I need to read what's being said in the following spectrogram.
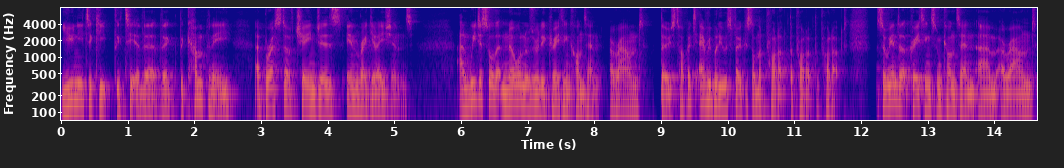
You need to keep the, the, the, the company abreast of changes in regulations. And we just saw that no one was really creating content around those topics. Everybody was focused on the product, the product, the product. So we ended up creating some content um, around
